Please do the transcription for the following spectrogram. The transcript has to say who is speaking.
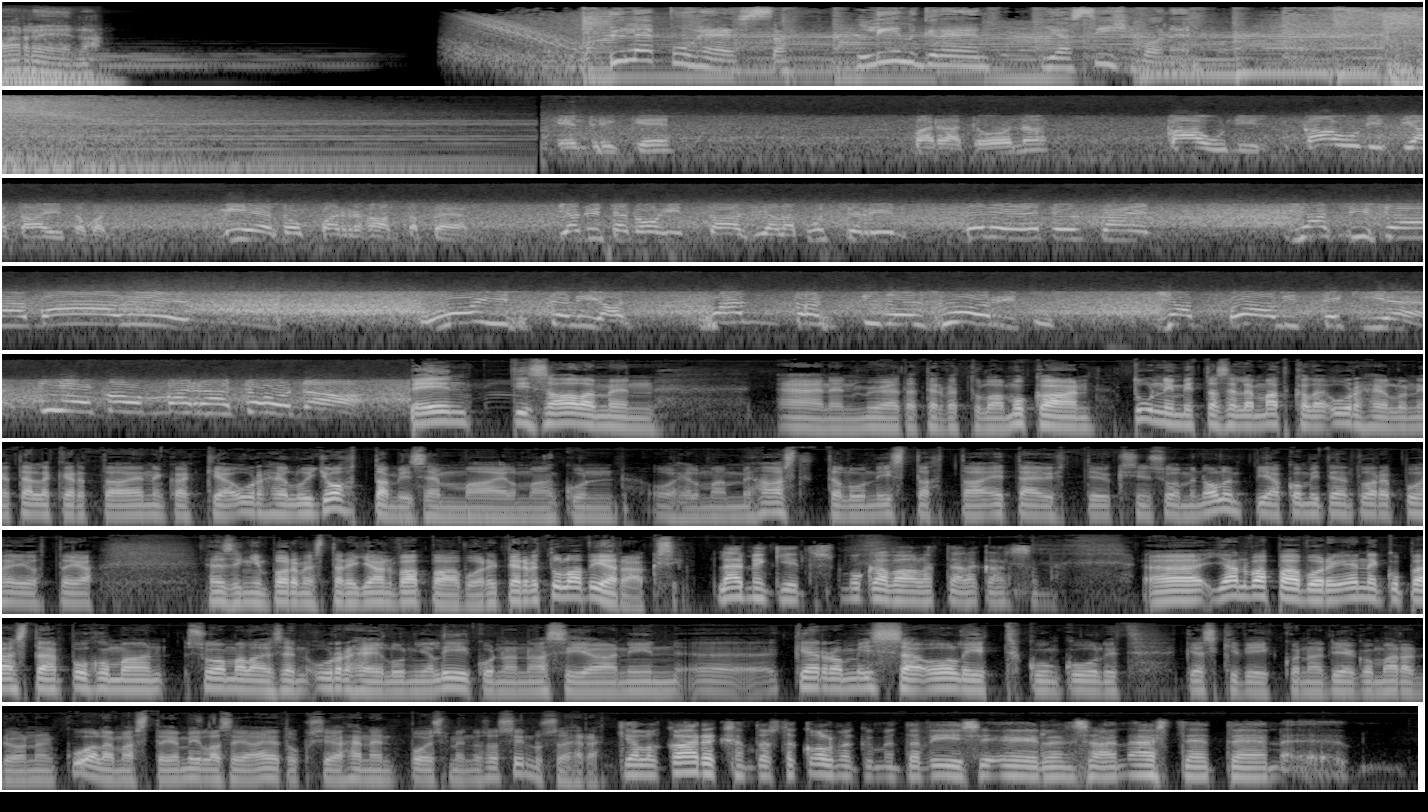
Speaker 1: Areena. Ylepuheessa Lindgren ja Sihvonen.
Speaker 2: Enrique, Maradona, kaunis, kaunis ja taitava. Mies on parhaasta päästä. Ja nyt hän ohittaa siellä Butcherin, menee eteenpäin ja sisään maaliin. Loistelias, fantastinen suoritus. Tekijä Diego Maradona.
Speaker 3: Pentti Salmen äänen myötä. Tervetuloa mukaan tunnimittaiselle matkalle urheilun ja tällä kertaa ennen kaikkea urheilujohtamisen maailmaan, kun ohjelmamme haastatteluun istahtaa etäyhteyksin Suomen olympiakomitean tuore puheenjohtaja Helsingin pormestari Jan Vapaavuori. Tervetuloa vieraaksi.
Speaker 4: Lämmin kiitos, mukava olla täällä
Speaker 3: Jan Vapaavuori, ennen kuin päästään puhumaan suomalaisen urheilun ja liikunnan asiaa, niin kerro missä olit, kun kuulit keskiviikkona Diego Maradonan kuolemasta ja millaisia ajatuksia hänen poismenossa sinussa herätti?
Speaker 4: Kello 18.35 eilen sain STTn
